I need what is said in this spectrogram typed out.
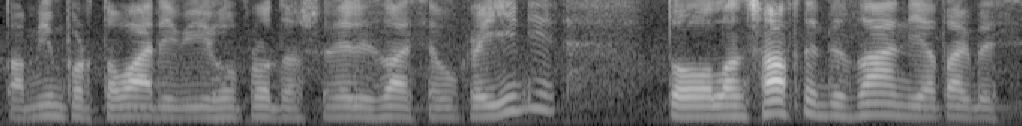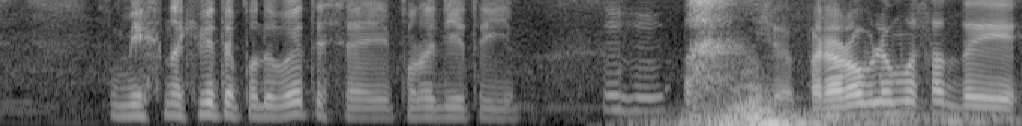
там імпорт товарів і його продаж, реалізація в Україні, то ландшафтний дизайн я так десь міг на квіти подивитися і порадіти їм. Перероблюємо сади,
